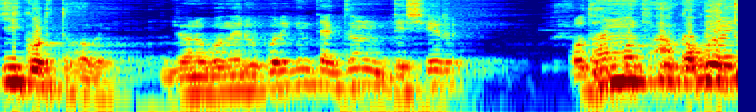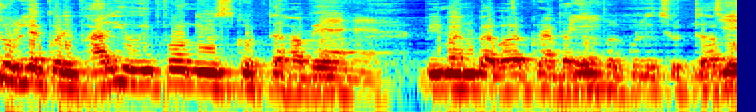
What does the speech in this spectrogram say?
কি করতে হবে। জনগণের উপরে কিন্তু একজন দেশের প্রধানমন্ত্রী আমি একটু উল্লেখ করি ভারী উইপন ইউজ করতে হবে হ্যাঁ, হ্যাঁ। বিমান ব্যবহার করে আপনি তাদের উপর গুলি ছুটতে হবে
